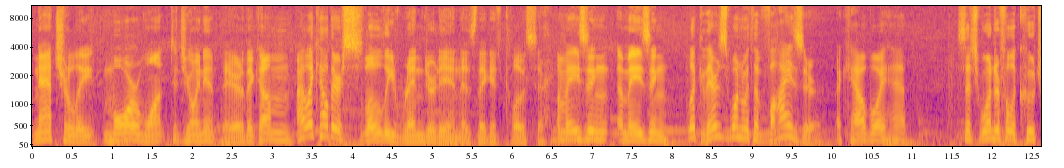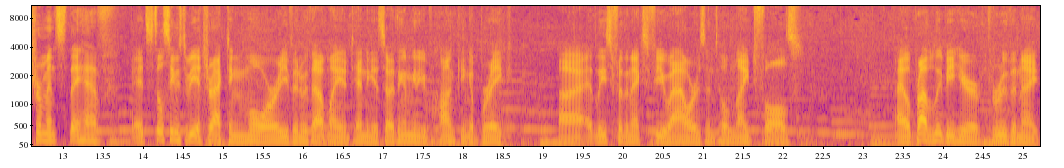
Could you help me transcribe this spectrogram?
naturally more want to join in. There they come. I like how they're slowly rendered in as they get closer. Amazing, amazing. Look, there's one with a visor, a cowboy hat. Such wonderful accoutrements they have. It still seems to be attracting more even without my intending it, so I think I'm gonna give honking a break. Uh, at least for the next few hours until night falls. I'll probably be here through the night.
